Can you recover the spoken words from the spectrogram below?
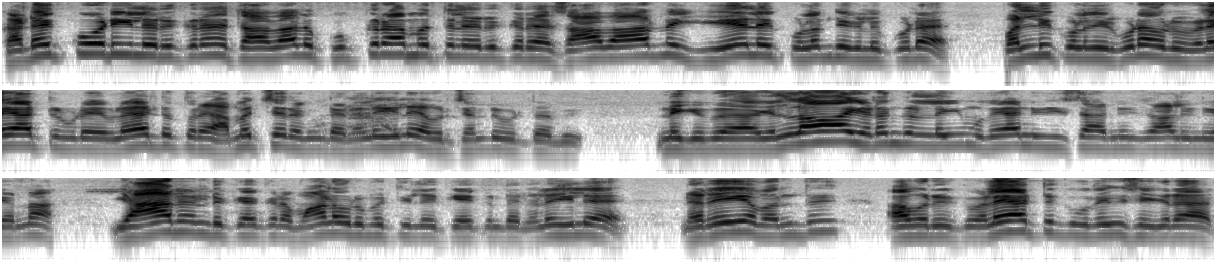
கடைக்கோடியில் இருக்கிற சாதாரண குக்கிராமத்தில் இருக்கிற சாதாரண ஏழை குழந்தைகளுக்கு கூட பள்ளி குழந்தைகள் கூட அவர் விளையாட்டுடைய விளையாட்டுத்துறை அமைச்சர் என்ற நிலையிலே அவர் சென்று விட்டது. இன்னைக்கு எல்லா இடங்கள்லையும் உதயநிதி ஸ்டாலின் ஸ்டாலின் யார் என்று கேட்குற மாணவர் மத்தியில் கேட்கின்ற நிலையில் நிறைய வந்து அவருக்கு விளையாட்டுக்கு உதவி செய்கிறார்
